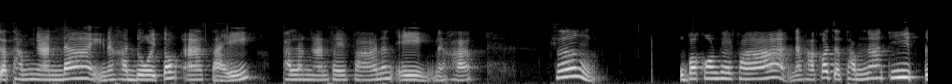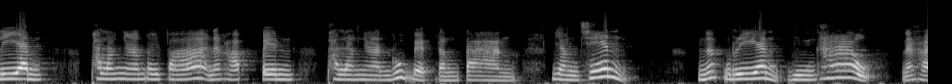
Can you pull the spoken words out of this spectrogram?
จะทำงานได้นะคะ โดยต้องอาศัยพลังงานไฟฟ้านั่นเองนะคะ ซึ่งอุปกรณ์ไฟฟ้านะคะก็จะทำหน้าที่เปลี่ยนพลังงานไฟฟ้านะคะเป็นพลังงานรูปแบบต่างๆ อย่างเช่น นักเรียนหุงข้าวนะคะ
